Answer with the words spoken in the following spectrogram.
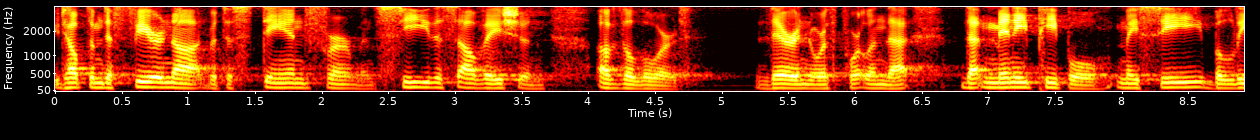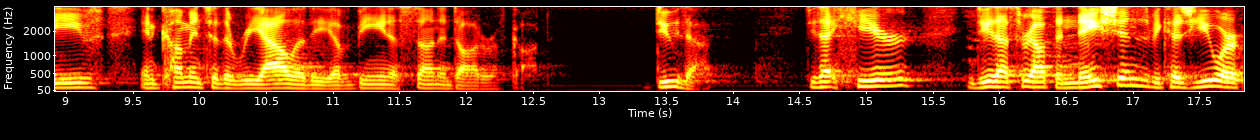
you'd help them to fear not, but to stand firm and see the salvation of the Lord there in North Portland that, that many people may see, believe, and come into the reality of being a son and daughter of God. Do that. Do that here. Do that throughout the nations because you are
